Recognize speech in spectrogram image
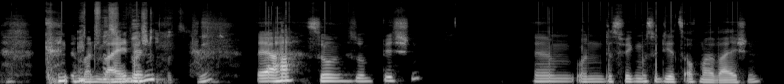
Könnte man Etwas meinen. Ja, so, so ein bisschen. Ähm, und deswegen musste die jetzt auch mal weichen.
